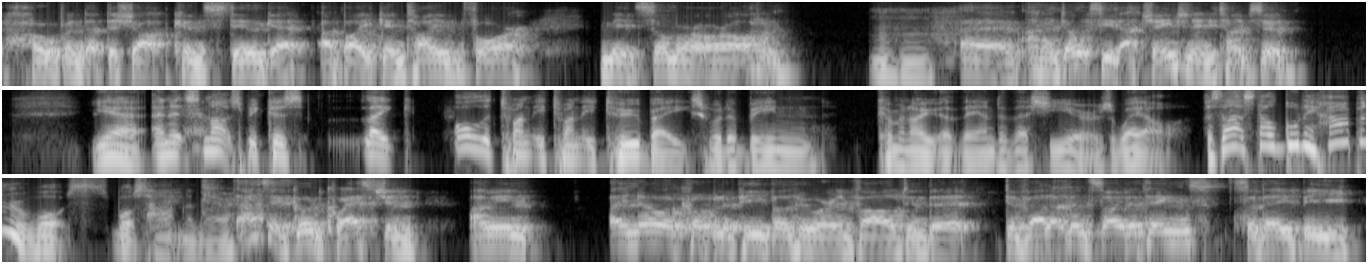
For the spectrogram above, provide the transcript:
hoping that the shop can still get a bike in time for midsummer or autumn. Mm-hmm. Um, and I don't see that changing anytime soon. Yeah, and it's nuts because like all the 2022 bikes would have been coming out at the end of this year as well. Is that still going to happen, or what's what's happening there? That's a good question. I mean, I know a couple of people who are involved in the development side of things, so they'd be,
